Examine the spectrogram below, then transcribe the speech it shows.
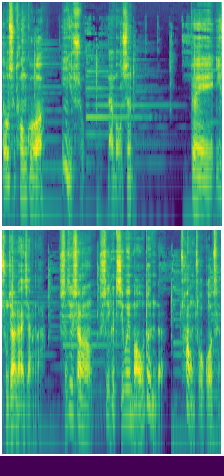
都是通过艺术来谋生。对艺术家来讲啊，实际上是一个极为矛盾的创作过程，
